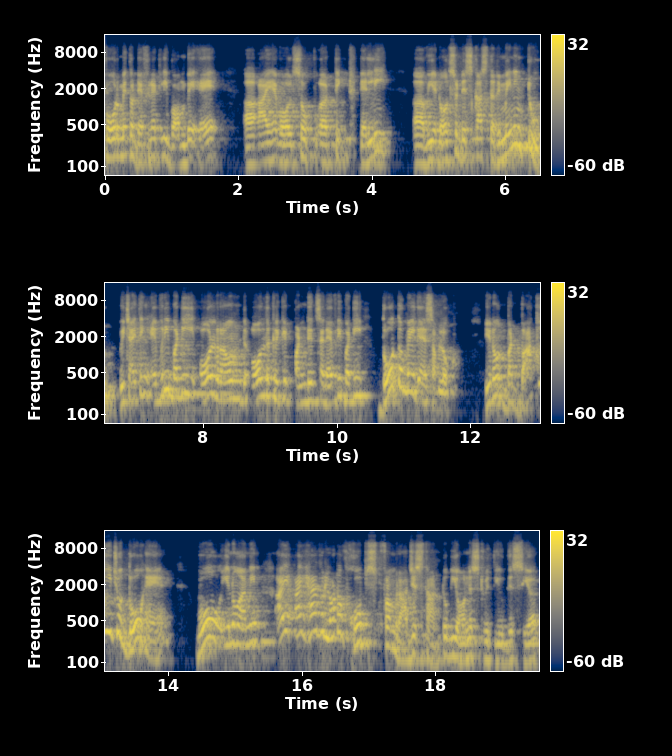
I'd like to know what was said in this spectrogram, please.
फोर में तो डेफिनेटली बॉम्बे है आई हैव आल्सो टिक्ड दिल्ली uh, we had also discussed the remaining two, which I think everybody all around, all the cricket pundits and everybody, दो तो मिल गए सब लोग, you know, but बाकी जो दो हैं, Whoa, you know, I mean, I, I have a lot of hopes from Rajasthan, to be honest with you, this year.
